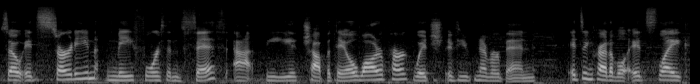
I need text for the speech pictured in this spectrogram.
So it's starting May 4th and 5th at the Chapateo Water Park, which, if you've never been, it's incredible. It's like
